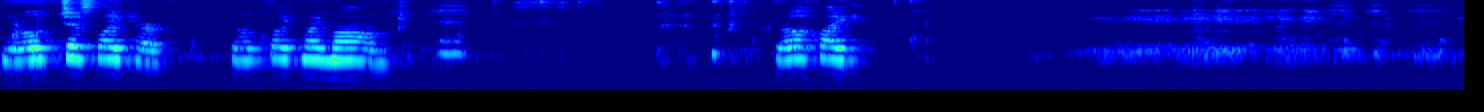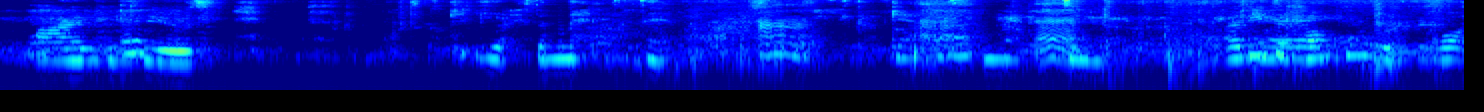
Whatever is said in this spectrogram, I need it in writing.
You look just like her. You look like my mom. You look like. I'm confused. Get you guys some medicine. Get some medicine. I need to help you with what?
